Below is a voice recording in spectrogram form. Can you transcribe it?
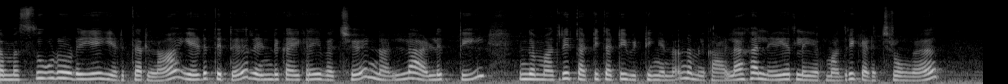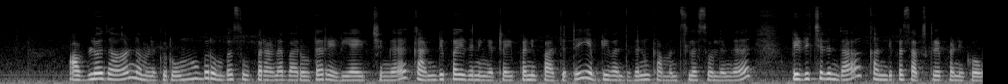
நம்ம சூடோடையே எடுத்துடலாம். எடுத்துட்டு ரெண்டு கைகளையும் வச்சு நல்லா அழுத்தி இந்த மாதிரி தட்டி தட்டி விட்டிங்கன்னா நம்மளுக்கு அழகாக லேயர் லேயர் மாதிரி கிடச்சிருங்க. அவ்வளோதான். நம்மளுக்கு ரொம்ப ரொம்ப சூப்பரான பரோட்டா ரெடி ஆயிடுச்சுங்க. கண்டிப்பாக இதை நீங்கள் ட்ரை பண்ணி பார்த்துட்டு எப்படி வந்ததுன்னு கமெண்ட்ஸில் சொல்லுங்கள் பிடிச்சிருந்தா கண்டிப்பாக சப்ஸ்கிரைப் பண்ணிக்கோங்க.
